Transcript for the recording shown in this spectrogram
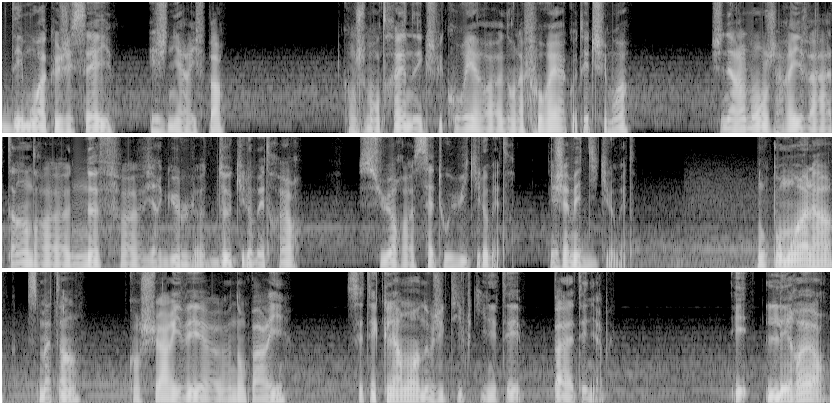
des mois que j'essaye et je n'y arrive pas quand je m'entraîne et que je vais courir euh, dans la forêt à côté de chez moi, généralement j'arrive à atteindre 9,2 km heure sur 7 ou 8 km. Et jamais 10 km. Donc pour moi là, ce matin, quand je suis arrivé euh, dans Paris, c'était clairement un objectif qui n'était pas atteignable. Et l'erreur,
